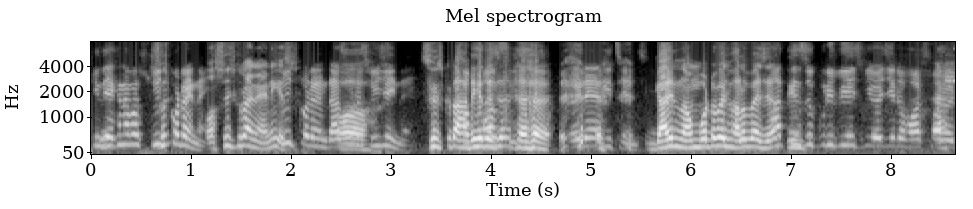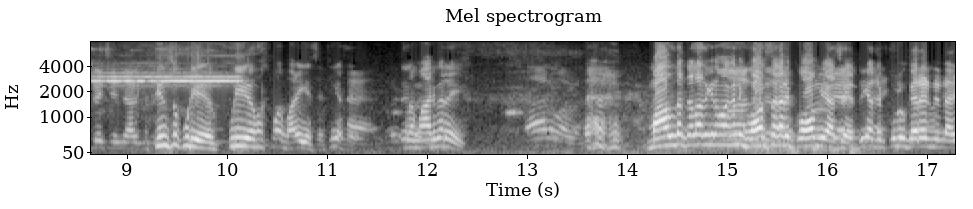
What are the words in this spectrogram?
কিন্তু এখানে আবার সুইচ কোটাই নাই। সুইচ নাকি? সুইচ নাই। সুইচই নাই। সুইচ হাঁটিয়ে দিয়েছে গাড়ির নম্বরটা বেশ ভালো পেয়েছে। বিএইচপি হর্স পাওয়ার ওইটাই চেঞ্জ আর হর্স পাওয়ার বাড়ি গেছে ঠিক আছে? হ্যাঁ মারবে রে। মালদা টেলার থেকে আমার ভরসা গাড়ি কমই আছে ঠিক আছে? কোনো গ্যারেন্টি নাই।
